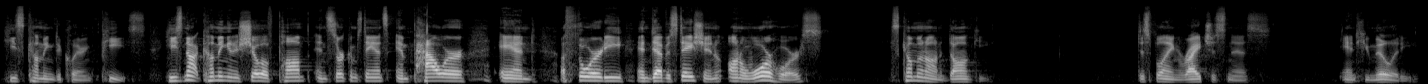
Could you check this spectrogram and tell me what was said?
He's coming declaring peace. He's not coming in a show of pomp and circumstance and power and authority and devastation on a war horse. He's coming on a donkey, displaying righteousness and humility.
